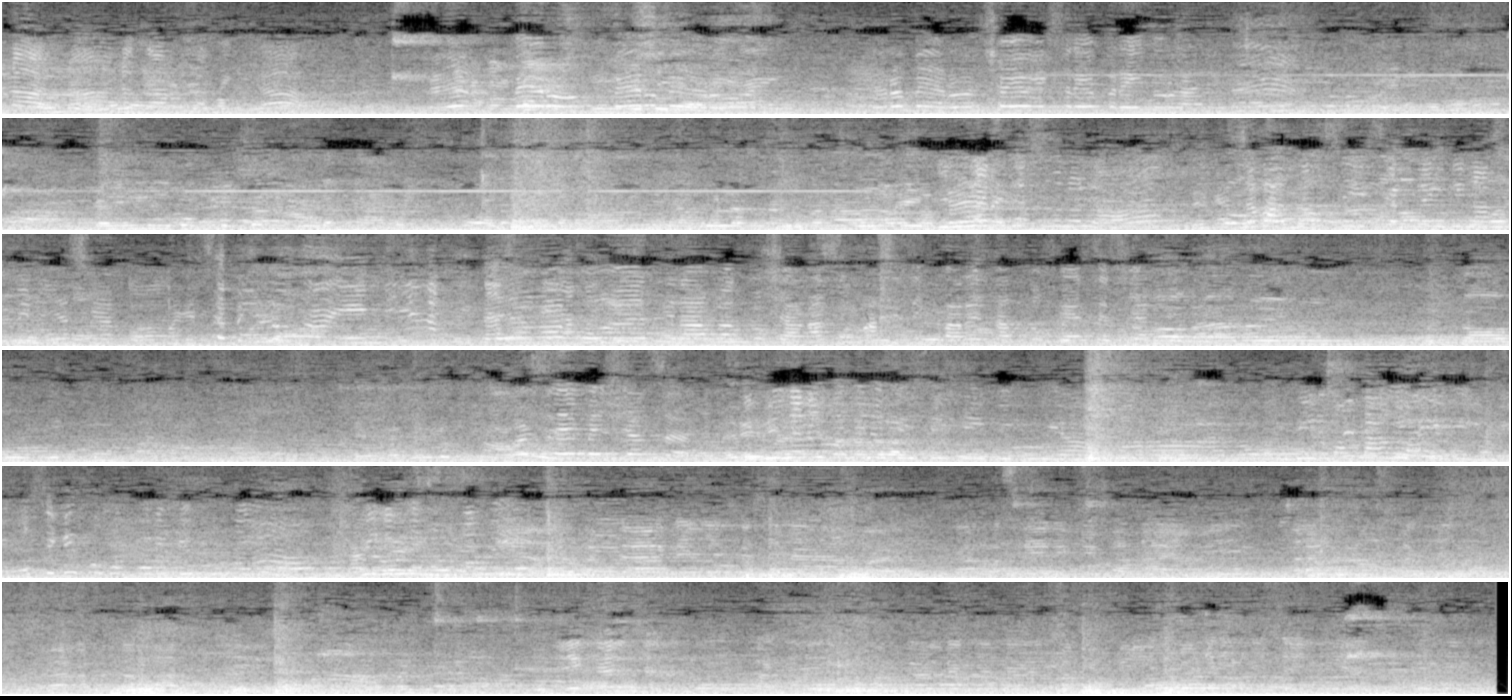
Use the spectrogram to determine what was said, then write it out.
wala na, nagkaroon na bigla. Pero, pero. Pero For 7 yan, sir. Review na rin kami ng CCTV.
